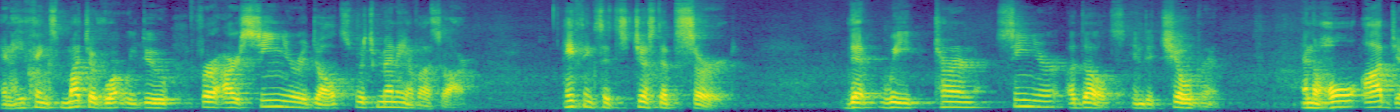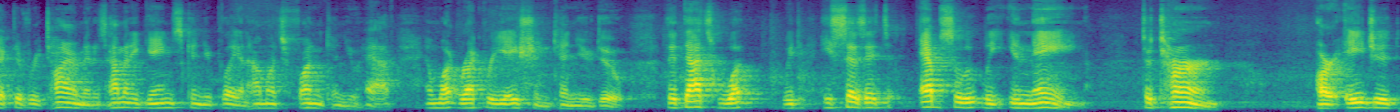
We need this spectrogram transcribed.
And he thinks much of what we do for our senior adults, which many of us are, he thinks it's just absurd that we turn senior adults into children. And the whole object of retirement is how many games can you play and how much fun can you have and what recreation can you do. That that's what we he says it's absolutely inane to turn our aged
